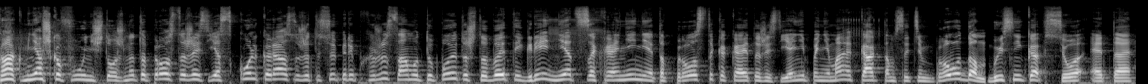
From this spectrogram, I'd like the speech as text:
Как? Меня в шкафу уничтожено. Это просто жесть. Я сколько раз уже это все перепрохожу. Самое тупое то, что в этой игре нет сохранения. Это просто какая-то жесть. Я не понимаю, как там с этим проводом быстренько все это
